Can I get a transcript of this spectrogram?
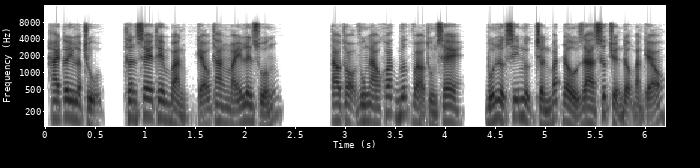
hai cây lập trụ, thân xe thêm bàn kéo thang máy lên xuống. Tào thọ vung áo khoác bước vào thùng xe, bốn lực sĩ ngực trần bắt đầu ra sức chuyển động bàn kéo,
